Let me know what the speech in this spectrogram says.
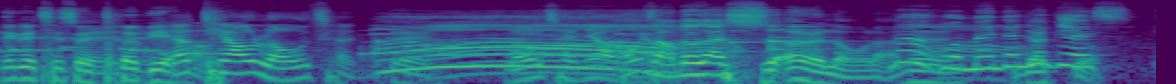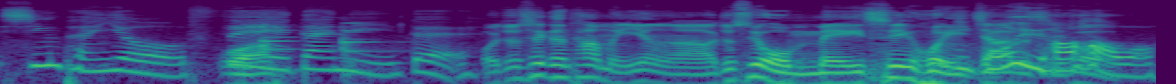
那个厕所特别好。要挑楼层，对，楼层要通常都在十二楼了。那我们的那个新朋友费丹尼，对，我就是跟他们一样啊，就是我每次回你国语家的时候，好好哦。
